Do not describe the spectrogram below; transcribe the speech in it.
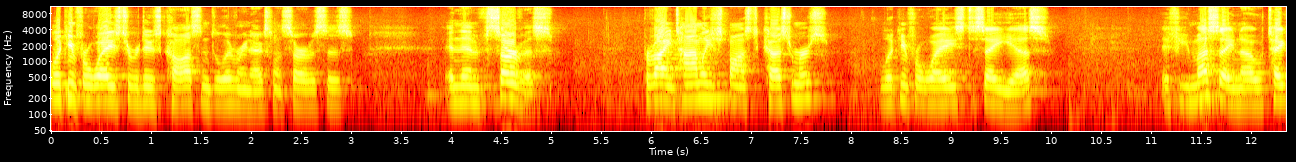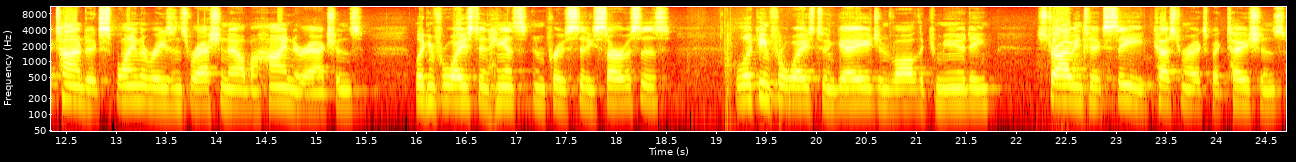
looking for ways to reduce costs and delivering excellent services, and then service, providing timely response to customers, looking for ways to say yes. If you must say no, take time to explain the reasons, rationale behind your actions, looking for ways to enhance and improve city services, looking for ways to engage, involve the community, striving to exceed customer expectations,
